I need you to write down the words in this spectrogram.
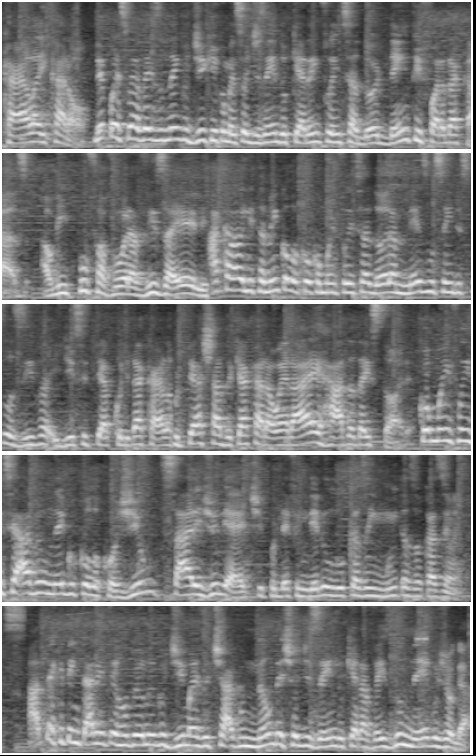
Carla e Carol. Depois foi a vez do Nego Di que começou dizendo que era influenciador dentro e fora da casa. Alguém, por favor, avisa ele. A Carol ele também também colocou como influenciadora, mesmo sendo explosiva, e disse ter acolhido a Carla por ter achado que a Carol era a errada da história. Como influenciável, o nego colocou Gil, Sara e Juliette por defender o Lucas em muitas ocasiões. Até que tentaram interromper o Nego Di, mas o Thiago não deixou dizendo que era a vez do nego jogar.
